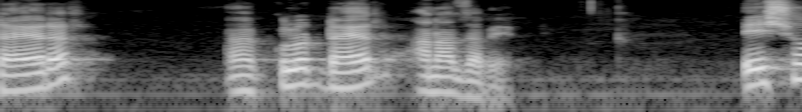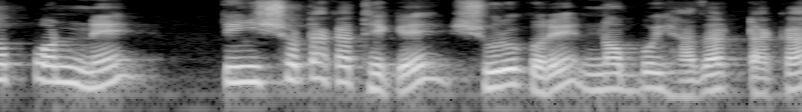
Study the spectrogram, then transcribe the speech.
ডায়ারার ক্লোথ ডায়ার আনা যাবে। এসব পণ্যে তিনশো টাকা থেকে শুরু করে নব্বই হাজার টাকা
